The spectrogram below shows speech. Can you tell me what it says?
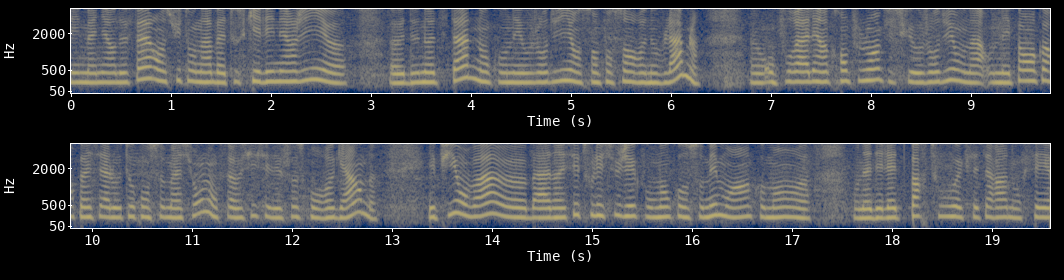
une manière de faire. Ensuite, on a bah, tout ce qui est l'énergie euh, de notre stade. Donc on est aujourd'hui en 100% renouvelable. on pourrait aller un cran plus loin puisque aujourd'hui, on n'est pas encore passé à l'autoconsommation. Donc ça aussi, c'est des choses qu'on regarde. Et puis, on va bah, adresser tous les sujets. Comment consommer moins, comment on a des LED partout, etc. Donc c'est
